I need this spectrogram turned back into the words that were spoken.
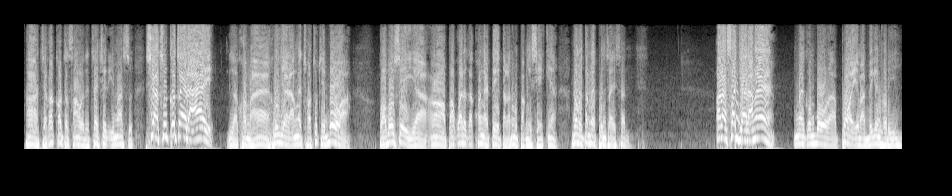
啊，这个高十三岁的再见姨妈时，下次哥再来。你也看卖，好个人诶，娶足一某啊，大某小姨啊，啊，包括那个款内底，大家拢有帮伊生囝，拢会当来分财产。啊，那善家人诶，卖讲无啦，半夜嘛没跟互你，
